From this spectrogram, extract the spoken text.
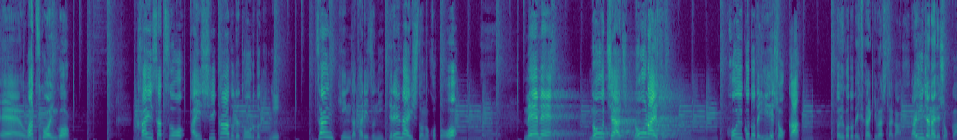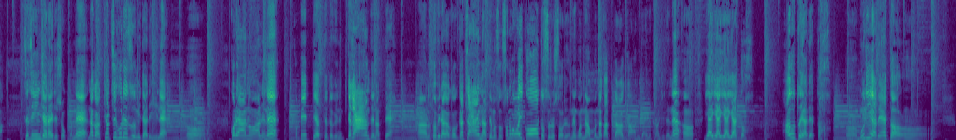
えー、What's going on? 改札を IC カードで通るときに残金が足りずに出れない人のことを、えー命名ノーチャージノーライフこういうことでいいでしょうか？ということでいただきましたが。あいいんじゃないでしょうか？全然いいんじゃないでしょうかね。なんかキャッチフレーズみたいでいいね。うん。これあのあれね。ピッてやってる時にガチャーンってなって。あの扉がこうガチャーンなってもそのまま行こうとする人おるよね。これ何もなかったかみたいな感じでね、うん、いやいやいやいやと。アウトやでと、うん、無理やでと、うん。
